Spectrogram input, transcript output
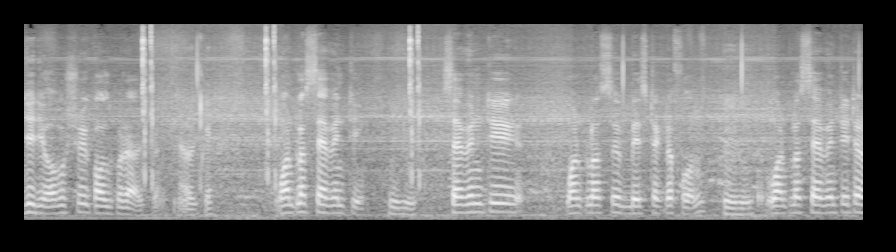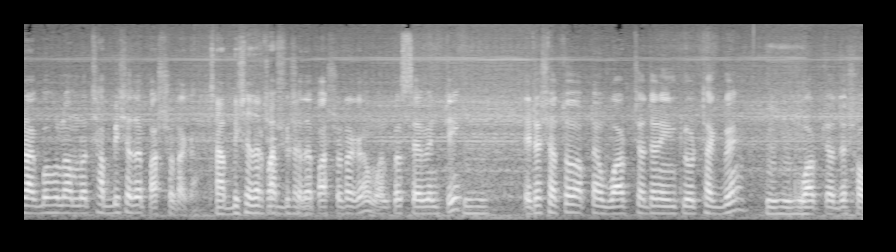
জি জি অবশ্যই কল করে আসবেন। Okay one plus seventy seventy one প্লাসের বেস্ট একটা ফোন হুম হুম। ওয়ান প্লাস সেভেন্টিটা রাখব হলো আমরা ছাব্বিশ হাজার পাঁচশো টাকা। ছাব্বিশ হাজার ছাব্বিশ হাজার পাঁচশো টাকা ওয়ান প্লাস সেভেন্টি এটার সাথেও আপনার ওয়ার্ড চার্জার ইনক্লুড থাকবে। ওয়ার্ড চার্জার সহ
